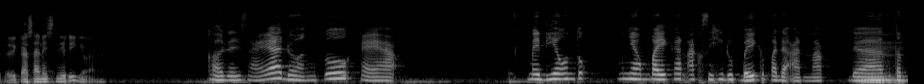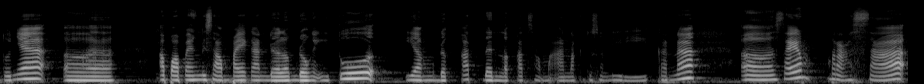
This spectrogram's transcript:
Dari Kak Sani sendiri gimana? Kalau dari saya doang tuh kayak media untuk menyampaikan aksi hidup baik kepada anak dan Hmm. tentunya eh, apa-apa yang disampaikan dalam dongeng itu yang dekat dan lekat sama anak itu sendiri karena eh, saya merasa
